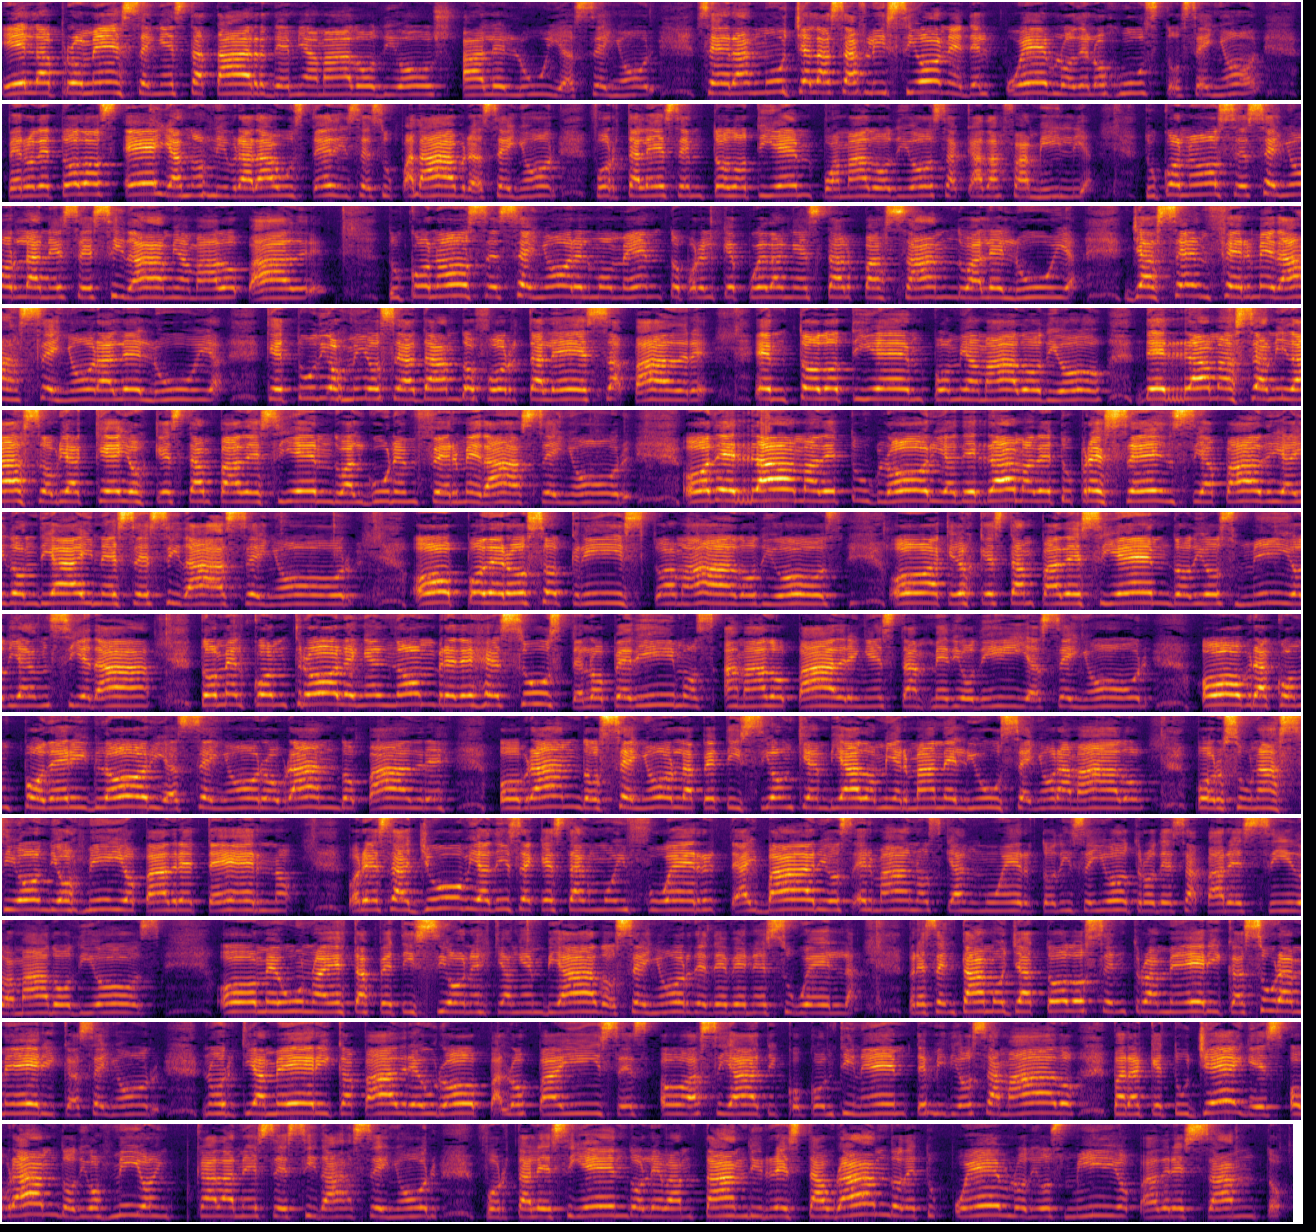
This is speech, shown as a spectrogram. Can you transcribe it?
Es la promesa en esta tarde, mi amado Dios. Aleluya, Señor. Serán muchas las aflicciones del pueblo, de los justos, Señor. Pero de todas ellas nos librará usted, dice su palabra, Señor. Fortalece en todo tiempo, amado Dios, a cada familia. Tú conoces, Señor, la necesidad, mi amado Padre. Tú conoces, Señor, el momento por el que puedan estar pasando, aleluya. Ya sea enfermedad, Señor, aleluya. Que tú, Dios mío, sea dando fortaleza, Padre, en todo tiempo, mi amado Dios. Derrama sanidad sobre aquellos que están padeciendo alguna enfermedad, Señor. Oh, derrama de tu gloria, derrama de tu presencia, Padre, ahí donde hay necesidad, Señor. Oh, poderoso Cristo, amado Dios. Oh, aquellos que están padeciendo, Dios mío, de ansiedad. Tome el control en el nombre de Jesús. Te lo pedimos, amado Padre, en esta mediodía, Señor. Obra con poder y gloria, Señor. Obrando, Padre. Obrando, Señor, la petición que ha enviado mi hermana Eliú, Señor amado, por su nación, Dios mío, Padre eterno. Por esa lluvia, dice que están muy fuerte. Hay varios hermanos que han muerto, dice, y otro desaparecido, amado Dios. Oh, me uno a estas peticiones que han enviado, Señor, desde Venezuela. Presentamos ya todo Centroamérica, Suramérica, Señor, Norteamérica, Padre, Europa, los países, oh, asiático, continente, mi Dios amado, para que tú llegues obrando, Dios mío, en cada necesidad, Señor, fortaleciendo, levantando y restaurando de tu pueblo, Dios mío, Padre Santo.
